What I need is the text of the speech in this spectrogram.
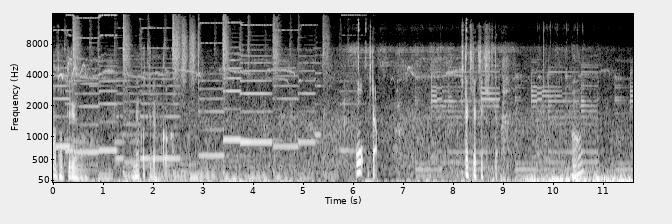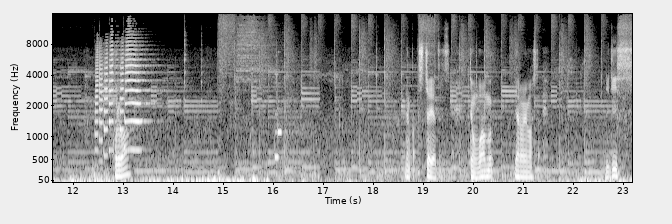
なんか取ってるよな。寝かってるやっか。お来た。来た来た来た来たん？これは？なんかちっちゃいやつですね。でもワームやられましたね。リリース。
